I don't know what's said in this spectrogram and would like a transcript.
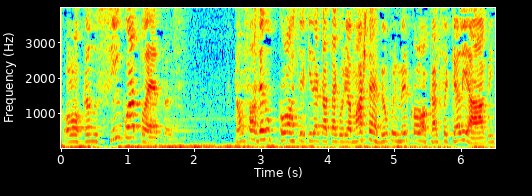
Colocando cinco atletas. Então fazendo o corte aqui da categoria Master B, o primeiro colocado foi Kelly Abe.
